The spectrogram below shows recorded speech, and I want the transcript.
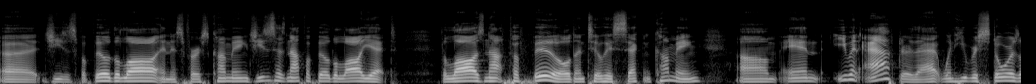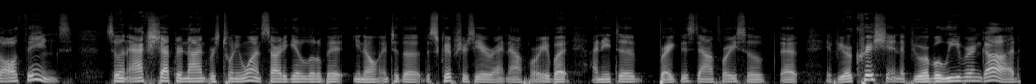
uh, Jesus fulfilled the law in his first coming, Jesus has not fulfilled the law yet. The law is not fulfilled until his second coming, um, and even after that, when he restores all things. So in Acts chapter 9, verse 21, sorry to get a little bit, you know, into the, the scriptures here right now for you, but I need to break this down for you so that if you're a Christian, if you're a believer in God,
